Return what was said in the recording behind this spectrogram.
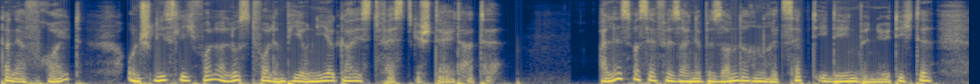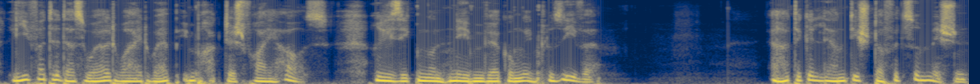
dann erfreut und schließlich voller lustvollem Pioniergeist festgestellt hatte. Alles, was er für seine besonderen Rezeptideen benötigte, lieferte das World Wide Web ihm praktisch frei Haus, Risiken und Nebenwirkungen inklusive. Er hatte gelernt, die Stoffe zu mischen,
